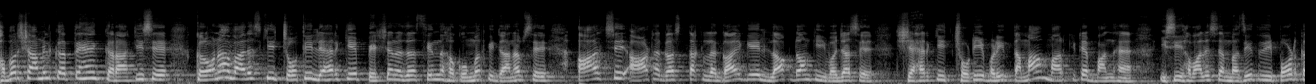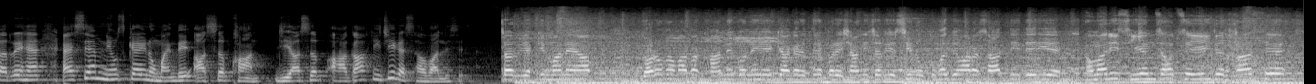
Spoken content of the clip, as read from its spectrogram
खबर शामिल करते हैं कराची से। कोरोना वायरस की चौथी लहर के पेश नज़र सिंध हुकूमत की जानब से आज से 8 अगस्त तक लगाए गए लॉकडाउन की वजह से शहर की छोटी बड़ी तमाम मार्केटें बंद हैं। इसी हवाले से मजीद रिपोर्ट कर रहे हैं एस एम न्यूज़ के नुमाइंदे आसफ खान। जी आसफ, आगाह कीजिएगा इस हवाले से। सर, यकीन माने आप, घरों में हमारे पास खाने को नहीं है, क्या करें? इतनी परेशानी चल रही है। सिंध हुकूमत भी हमारा साथ नहीं दे रही है। हमारी सीएम साहब से यही दरख्वास्त है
